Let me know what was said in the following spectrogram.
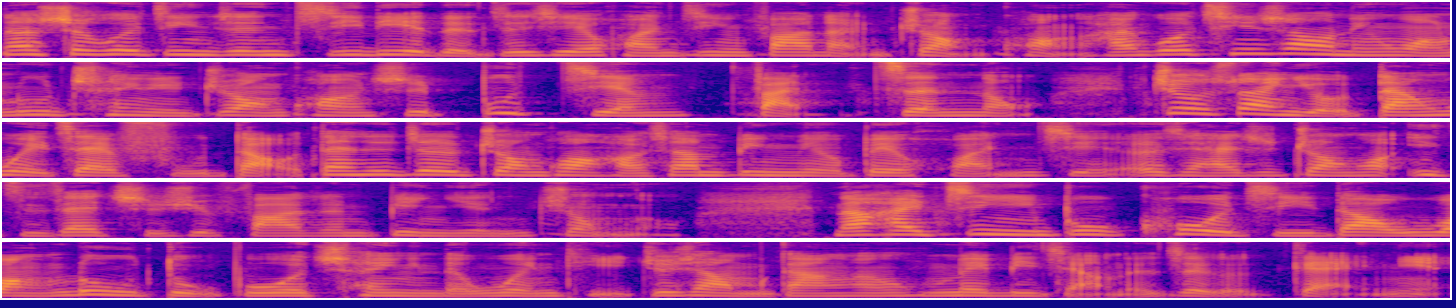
那社会竞争激烈的这些环境发展状况。韩国青少年网络成瘾状况是不减反增哦，就算有单位在辅导，但是这个状况好像并没有被缓解，而且还是状况一直在持续发生变严重哦，然后还进一步扩及到网络赌博成瘾的问题，就像我们刚刚 maybe 讲的这个概念，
